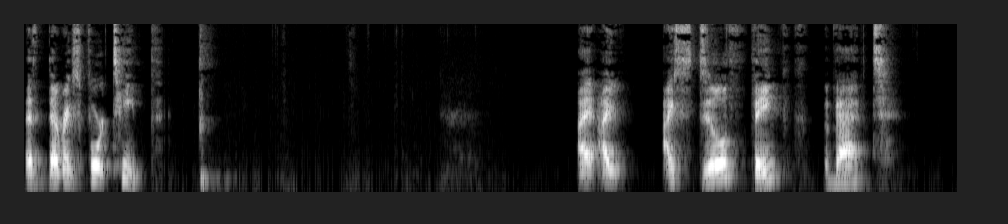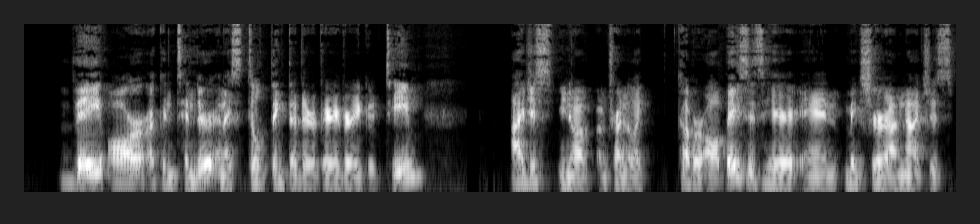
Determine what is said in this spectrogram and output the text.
That that ranks fourteenth. I I I still think that they are a contender, and I still think that they're a very, very good team. I just, you know, I'm trying to like cover all bases here and make sure I'm not just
